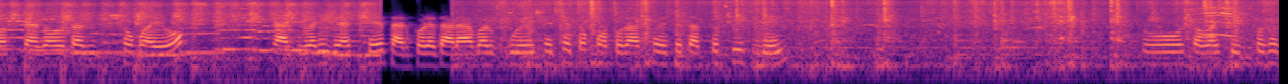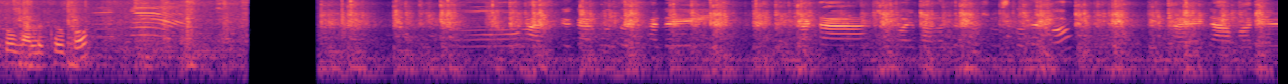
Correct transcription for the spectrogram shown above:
দশটা এগারোটার সময়ও। রাজবাড়ি গেছে, তারপরে তারা আবার ঘুরে এসেছে, তো কত রাত হয়েছে তার তো ঠিক নেই। তো সবাই সুস্থ থেকো ভালো থেকো। তো আজকেকার মতো এখানেই টাটা সবাই ভালো থেকো সুস্থ থেকো। আর এটা আমাদের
